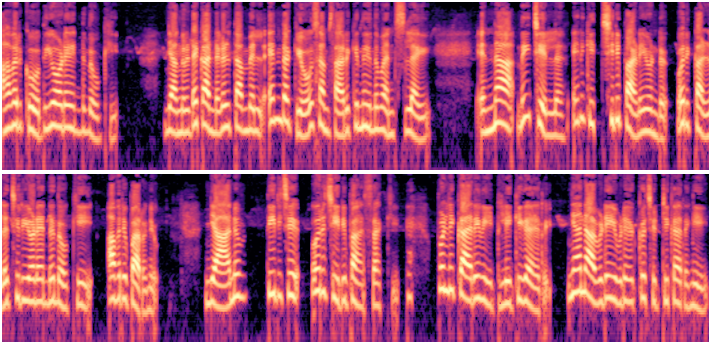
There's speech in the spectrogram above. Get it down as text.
അവർ കൊതിയോടെ എന്നെ നോക്കി. ഞങ്ങളുടെ കണ്ണുകൾ തമ്മിൽ എന്തൊക്കെയോ സംസാരിക്കുന്നു എന്ന് മനസ്സിലായി. എന്നാ നീ ചെല്ല്. എനിക്ക് ഇച്ചിരി പണിയുണ്ട്. ഒരു കള്ളച്ചിരിയോടെ എന്നെ നോക്കി അവർ പറഞ്ഞു. ഞാനും തിരിച്ച് ഒരു ചിരി പാസാക്കി. പുള്ളിക്കാരി വീട്ടിലേക്ക് കയറി. ഞാൻ അവിടെ ഇവിടെയൊക്കെ ചുറ്റിക്കറങ്ങി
